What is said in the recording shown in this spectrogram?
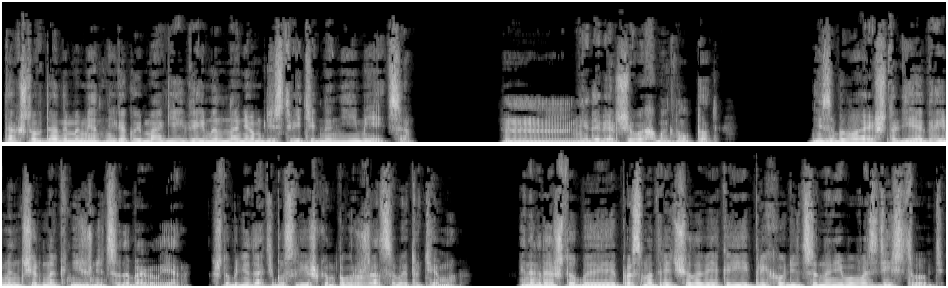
так что в данный момент никакой магии Гримен на нем действительно не имеется. «Хм...» — недоверчиво хмыкнул тот. «Не забывай, что Диа Гримен — чернокнижница», — добавил я, чтобы не дать ему слишком погружаться в эту тему. «Иногда, чтобы просмотреть человека, ей приходится на него воздействовать.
